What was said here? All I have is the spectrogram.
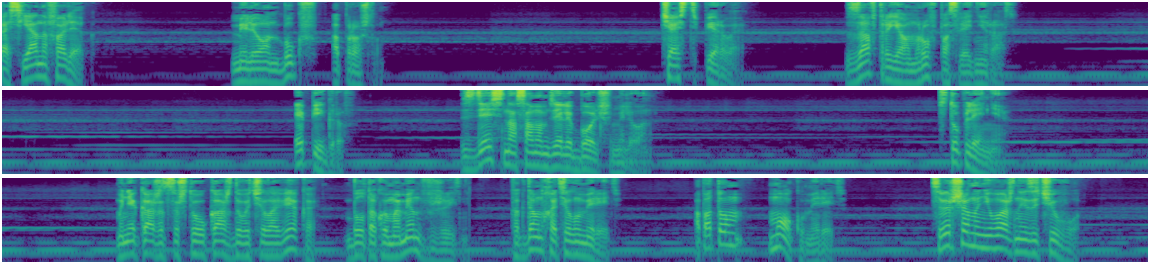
Касьянов Олег. Миллион букв о прошлом. Часть первая. Завтра я умру в последний раз. Эпиграф. Здесь на самом деле больше миллиона. Вступление. Мне кажется, что у каждого человека был такой момент в жизни, когда он хотел умереть а потом мог умереть. Совершенно неважно из-за чего.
